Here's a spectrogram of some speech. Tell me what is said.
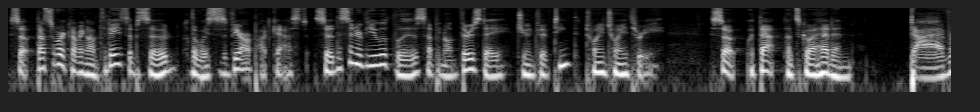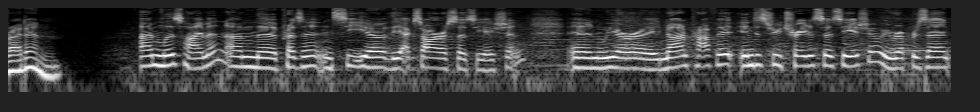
So that's what we're covering on today's episode of the Voices of VR podcast. So this interview with Liz happened on Thursday, June 15th, 2023. So with that, let's go ahead and dive right in. I'm Liz Hyman. I'm the president and CEO of the XR Association, and we are a nonprofit industry trade association. We represent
